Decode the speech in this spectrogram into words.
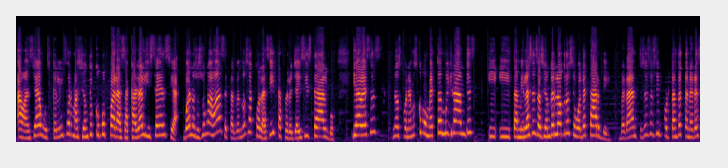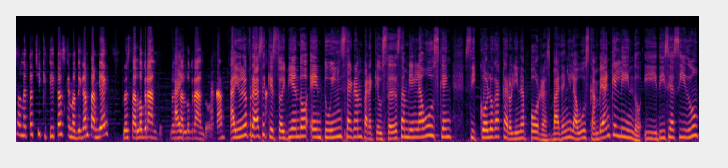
avancé, busqué la información que ocupo para sacar la licencia. Bueno, eso es un avance, tal vez no sacó la cita, pero ya hiciste algo. Y a veces nos ponemos como metas muy grandes y, también la sensación de logro se vuelve tarde, ¿verdad? Entonces es importante tener esas metas chiquititas que nos digan también, lo estás logrando, lo estás logrando, ¿verdad? Hay una frase que estoy viendo en tu Instagram para que ustedes también la busquen, psicóloga Carolina Porras, vayan y la buscan, vean qué lindo. Y dice así, Du,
